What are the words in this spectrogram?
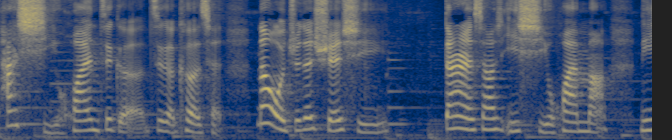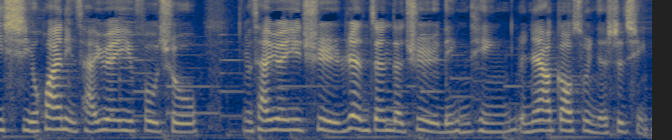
他喜欢这个这个课程。那我觉得学习当然是要以喜欢嘛，你喜欢你才愿意付出，你才愿意去认真的去聆听人家要告诉你的事情。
